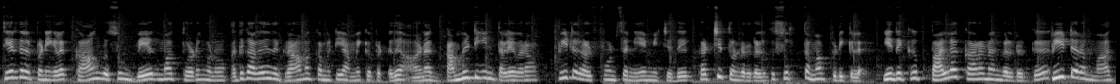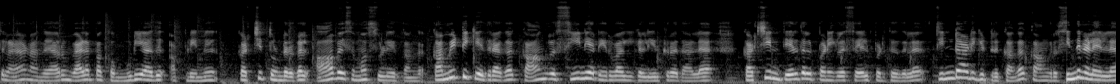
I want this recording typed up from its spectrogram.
தேர்தல் பணிகளை காங்கிரஸும் வேகமா தொடங்கணும். அதுக்காக இந்த கிராம கமிட்டி அமைக்கப்பட்டது. ஆனா கமிட்டியின் தலைவரா பீட்டர் அல்போன்ஸை நியமிச்சது கட்சி தொண்டர்களுக்கு சுத்தமா பிடிக்கல. இதுக்கு பல காரணங்கள் இருக்கு. பீட்டரை மாத்தலனா நாங்க யாரும் வேலை பார்க்க முடியாது அப்படின்னு கட்சி தொண்டர்கள் ஆவேசமா சொல்லியிருக்காங்க. கமிட்டிக்கு எதிராக காங்கிரஸ் சீனியர் நிர்வாகிகள் இருக்கிறதால கட்சியின் தேர்தல் பணிகளை செயல்படுத்துறதுல திண்டாடிக்கிட்டு இருக்காங்க காங்கிரஸ். இந்த நிலையில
